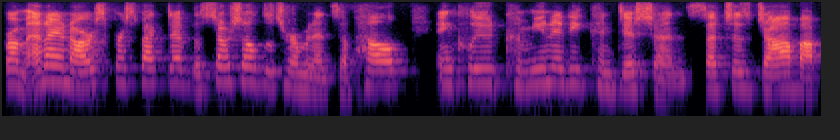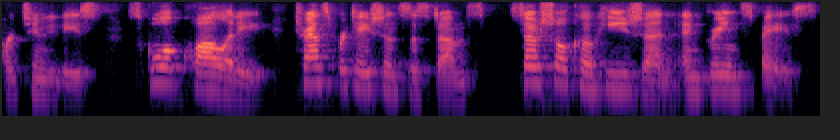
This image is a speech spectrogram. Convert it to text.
From NINR's perspective, the social determinants of health include community conditions such as job opportunities, school quality, transportation systems, social cohesion, and green space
